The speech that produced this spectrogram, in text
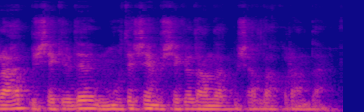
rahat bir şekilde, muhteşem bir şekilde anlatmış Allah Kur'an'da.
